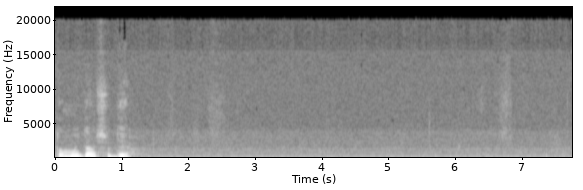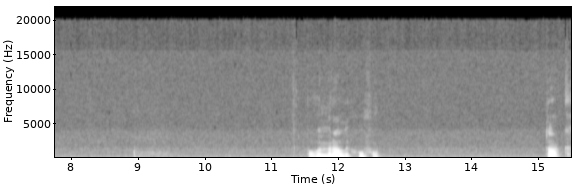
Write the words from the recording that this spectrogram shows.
Тому йдемо сюди. Повимирали хуфу. Так,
